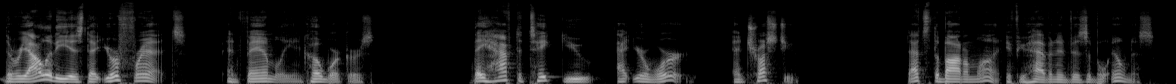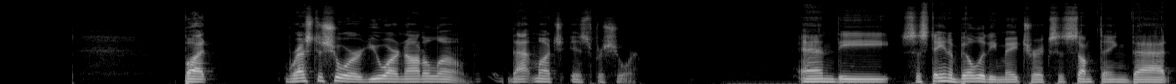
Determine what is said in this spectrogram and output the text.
the reality is that your friends and family and coworkers, they have to take you at your word and trust you. That's the bottom line if you have an invisible illness. But rest assured, you are not alone. That much is for sure. And the sustainability matrix is something that,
